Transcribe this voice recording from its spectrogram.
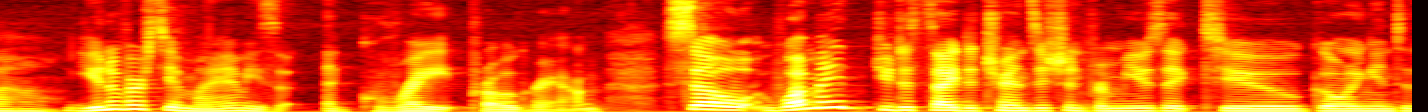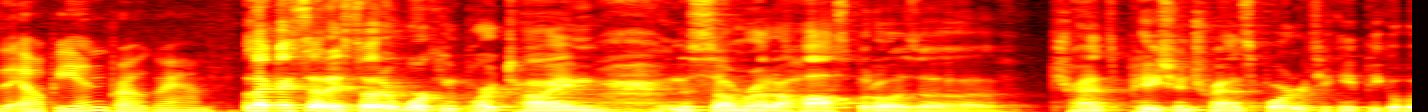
Wow. University of Miami is a great program. So, what made you decide to transition from music to going into the LPN program? Like I said, I started working part time in the summer at a hospital as a trans patient transporter, taking people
